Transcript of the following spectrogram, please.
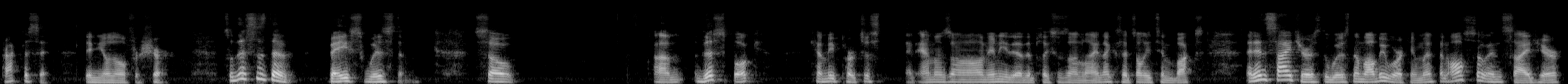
practice it then you'll know for sure. So this is the base wisdom. So um, this book can be purchased at Amazon any of the other places online. Like I said it's only 10 bucks. And inside here is the wisdom I'll be working with. And also inside here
